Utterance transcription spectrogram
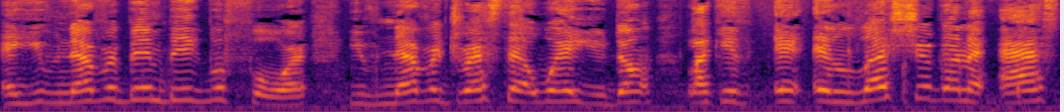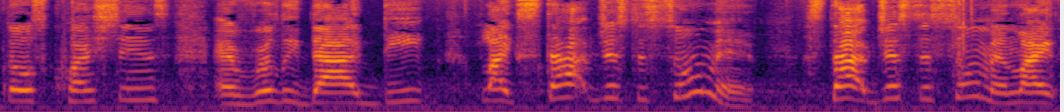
and you've never been big before, you've never dressed that way, you don't, like, if, unless you're going to ask those questions and really dive deep, like, stop just assuming. Stop just assuming. Like,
